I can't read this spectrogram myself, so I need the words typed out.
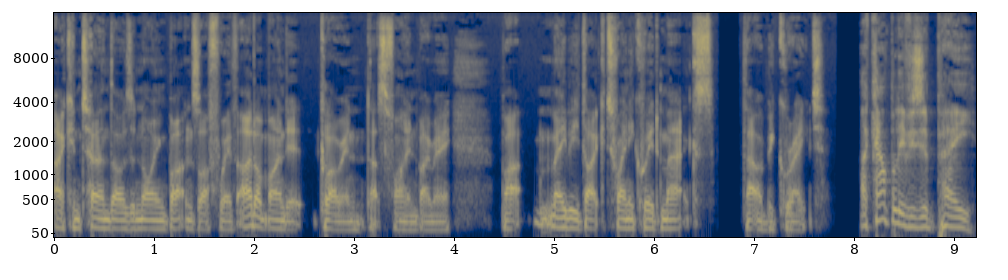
I can turn those annoying buttons off with, I don't mind it glowing. That's fine by me but maybe like 20 quid max. That would be great. I can't believe you should pay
